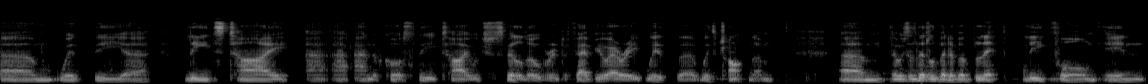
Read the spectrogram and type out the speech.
um, with the uh, Leeds tie, uh, uh and of course the tie which spilled over into February with uh, with Tottenham. Um, there was a little bit of a blip league form in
